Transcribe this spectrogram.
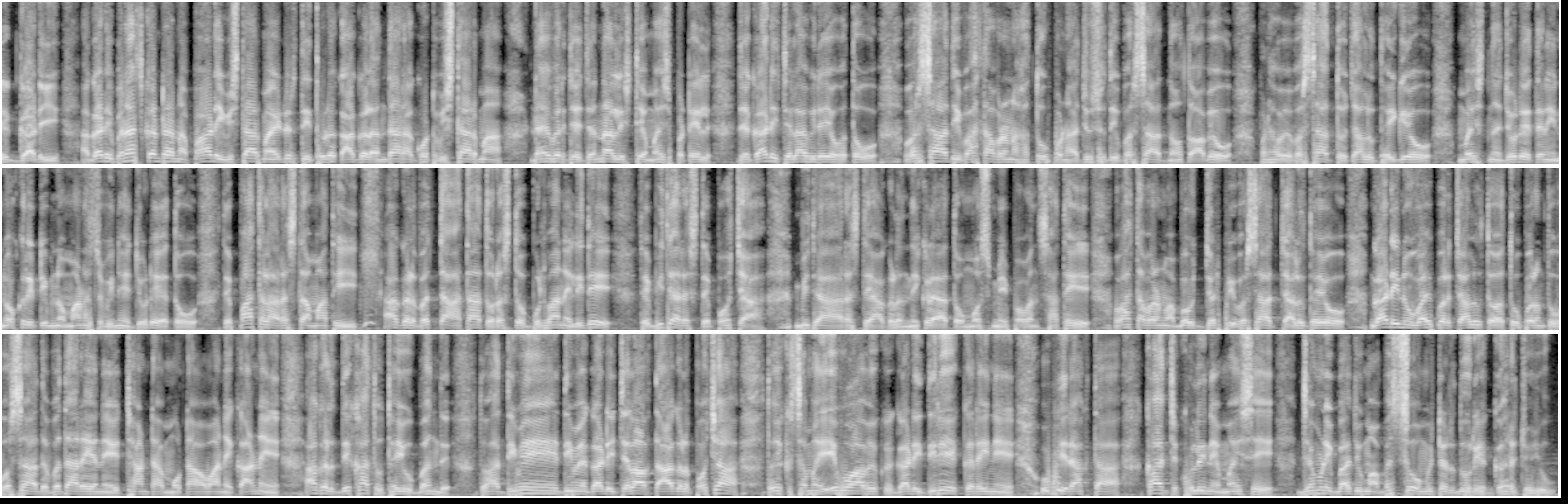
એક ગાડી આ ગાડી બનાસકાંઠાના પહાડી વિસ્તારમાં એડરથી થોડેક આગળ અંધારા ઘોટ વિસ્તારમાં ડ્રાઈવર જે જર્નાલિસ્ટે મહેશ પટેલ જે ગાડી ચલાવી રહ્યો હતો, વરસાદી વાતાવરણ હતું, પણ હજુ સુધી વરસાદ નહોતો આવ્યો. પણ હવે વરસાદ તો ચાલુ થઈ ગયો. મહેશને જોડે તેની નોકરી ટીમનો માણસ વિનય જોડે હતો. તે પાતળા રસ્તામાંથી આગળ વધતા હતા તો રસ્તો ભૂલવાને લીધે તે બીજા રસ્તે પહોંચ્યા. બીજા રસ્તે આગળ નીકળ્યા તો મોસમી પવન સાથે વાતાવરણમાં બહુ જ ઝડપી વરસાદ ચાલુ થયો. ગાડીનું વાઇપર ચાલુ તો હતું, પરંતુ વરસાદ વધારે અને છાંટા મોટા હોવાને કારણે આગળ દેખાતું થયું બંધ. તો આ ધીમે ધીમે ગાડી ચલાવતા આગળ પહોંચ્યા, તો એક સમય એવો આવ્યો કે ગાડી ધીરે કરીને ઊભી રાખતા કાચ ખોલીને મહેશે જમણી બાજુમાં બસો મીટર દૂર એક ઘર જોયું.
